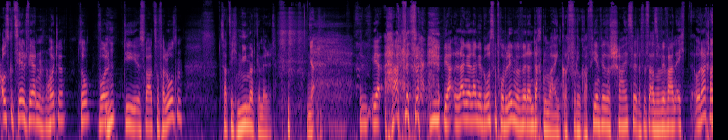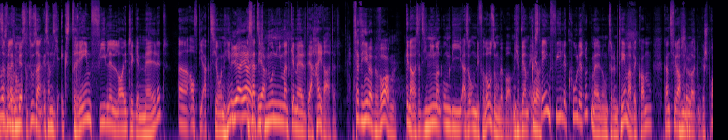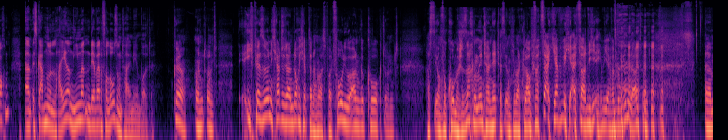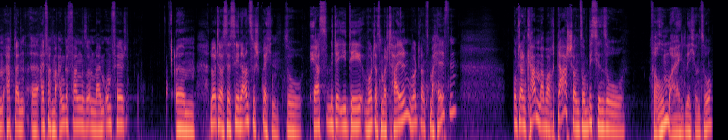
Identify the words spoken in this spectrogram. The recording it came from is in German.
ausgezählt werden heute, so wollen, mhm. die es war zu verlosen. Es hat sich niemand gemeldet. Ja. Wir, wir, hatten lange, lange große Probleme, weil wir dann dachten, mein Gott, fotografieren wir so scheiße. Das ist also, wir waren echt, oder? Thomas? Also vielleicht also, muss dazu sagen, es haben sich extrem viele Leute gemeldet äh, auf die Aktion hin. Ja, ja, es hat sich ja. nur niemand gemeldet, der heiratet. Es hat sich niemand beworben. Genau, es hat sich niemand um die, also um die Verlosung beworben. Ich, wir haben genau. extrem viele coole Rückmeldungen zu dem Thema bekommen, ganz viel auch Absolut. mit den Leuten gesprochen. Ähm, es gab nur leider niemanden, der bei der Verlosung teilnehmen wollte. Genau. Und, und ich persönlich hatte dann doch, ich habe dann nochmal das Portfolio angeguckt und hast irgendwo komische Sachen im Internet, dass irgendjemand glaubt, was ich habe mich einfach nicht, ich habe mich einfach gewundert und ähm, habe dann äh, einfach mal angefangen, so in meinem Umfeld ähm, Leute aus der Szene anzusprechen. So erst mit der Idee, wollt das mal teilen, wollt ihr uns mal helfen? Und dann kamen aber auch da schon so ein bisschen so, warum eigentlich und so.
